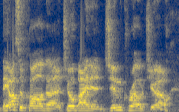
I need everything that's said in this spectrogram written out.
they also called uh, Joe Biden Jim Crow Joe,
